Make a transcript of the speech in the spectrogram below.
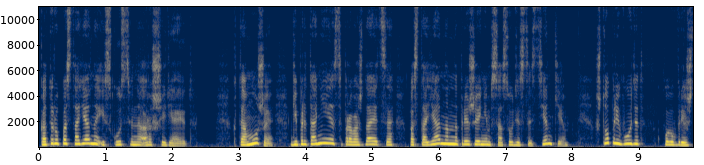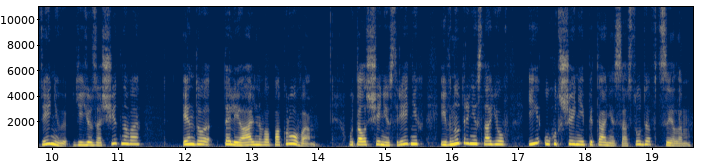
которые постоянно искусственно расширяют? К тому же гипертония сопровождается постоянным напряжением сосудистой стенки, что приводит к повреждению ее защитного эндотелиального покрова, утолщению средних и внутренних слоев и ухудшению питания сосуда в целом.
